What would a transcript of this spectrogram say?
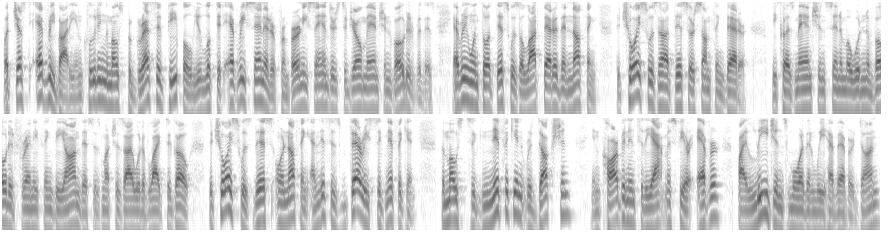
but just everybody, including the most progressive people, you looked at every senator from Bernie Sanders to Joe Manchin voted for this. Everyone thought this was a lot better than nothing. The choice was not this or something better because Manchin Sinema wouldn't have voted for anything beyond this as much as I would have liked to go. The choice was this or nothing, and this is very significant. The most significant reduction in carbon into the atmosphere ever by legions more than we have ever done.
